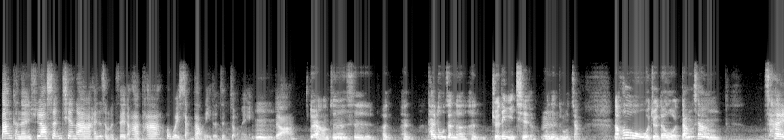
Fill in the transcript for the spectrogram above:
当可能需要升迁啊，还是什么之类的话，他会不会想到你的这种、欸？嗯，对啊，对啊，真的嗯是很很态度，真的很决定一切，我能嗯这么讲。然后我觉得我当上菜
